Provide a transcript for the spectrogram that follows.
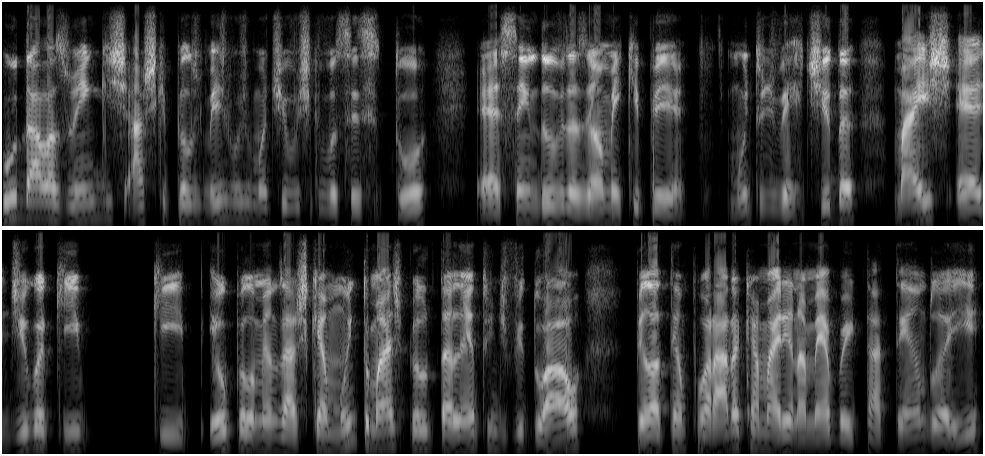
o Dallas Wings, acho que pelos mesmos motivos que você citou, é, sem dúvidas é uma equipe muito divertida, mas é, digo aqui que eu pelo menos acho que é muito mais pelo talento individual pela temporada que a Marina Mabry tá tendo aí,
